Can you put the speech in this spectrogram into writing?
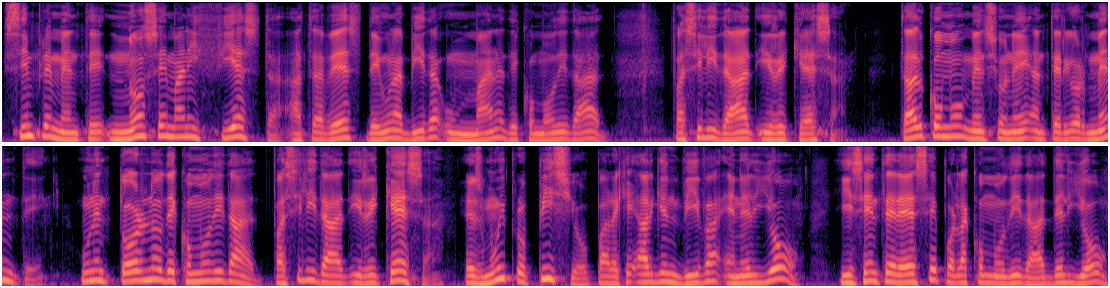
simplemente no se manifiesta a través de una vida humana de comodidad, facilidad y riqueza. Tal como mencioné anteriormente, un entorno de comodidad, facilidad y riqueza es muy propicio para que alguien viva en el yo y se interese por la comodidad del yo.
